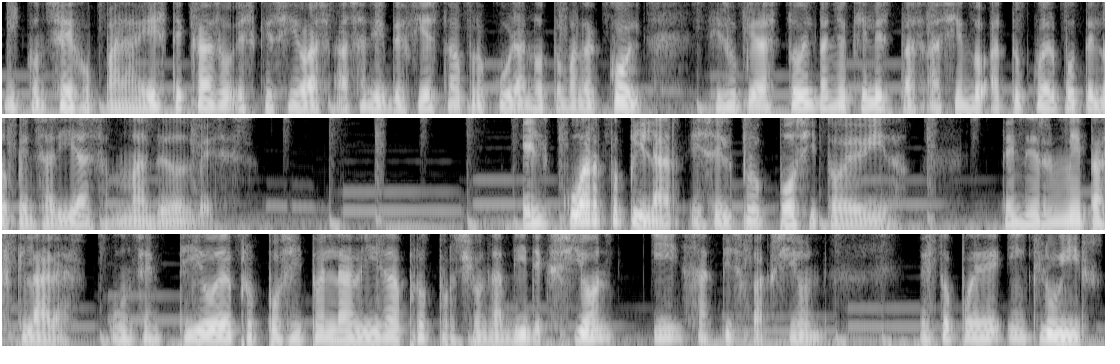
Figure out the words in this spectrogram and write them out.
Mi consejo para este caso es que si vas a salir de fiesta procura no tomar alcohol. Si supieras todo el daño que le estás haciendo a tu cuerpo te lo pensarías más de dos veces. El cuarto pilar es el propósito de vida. Tener metas claras, un sentido de propósito en la vida proporciona dirección y satisfacción. Esto puede incluir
